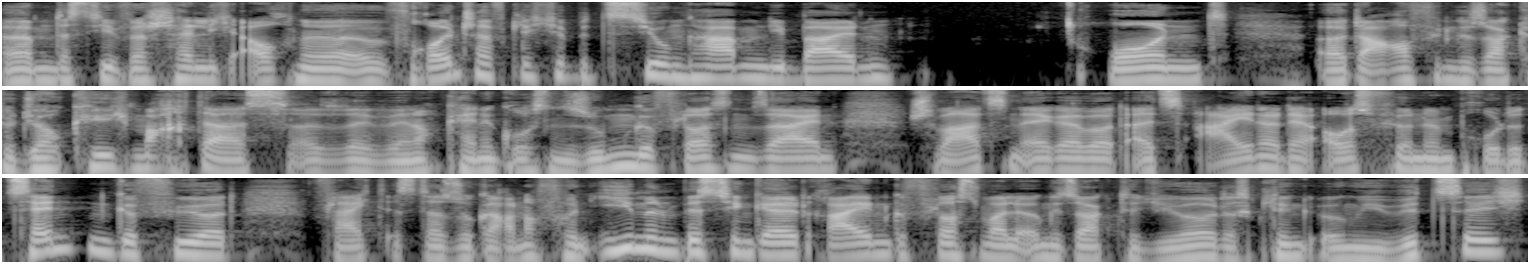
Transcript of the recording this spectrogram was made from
ähm, dass die wahrscheinlich auch eine freundschaftliche Beziehung haben, die beiden. Und äh, daraufhin gesagt hat, ja, okay, ich mach das. Also da werden noch keine großen Summen geflossen sein. Schwarzenegger wird als einer der ausführenden Produzenten geführt. Vielleicht ist da sogar noch von ihm ein bisschen Geld reingeflossen, weil er irgendwie gesagt hat, ja, das klingt irgendwie witzig.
